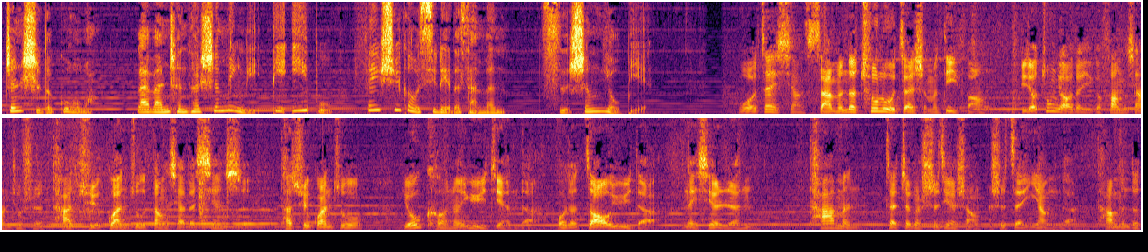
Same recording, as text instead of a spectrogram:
真实的过往，来完成他生命里第一部非虚构系列的散文《此生有别》。我在想，散文的出路在什么地方？比较重要的一个方向就是他去关注当下的现实，他去关注有可能遇见的或者遭遇的那些人，他们在这个世界上是怎样的，他们的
